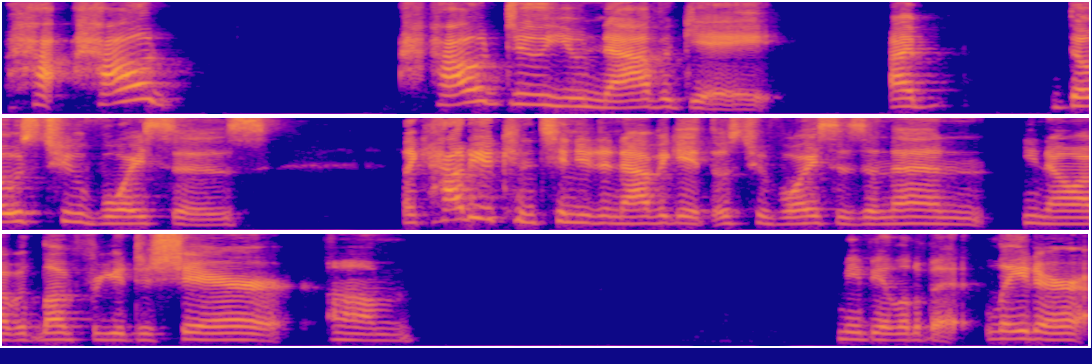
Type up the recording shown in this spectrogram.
how how how do you navigate i those two voices? Like how do you continue to navigate those two voices? And then you know i would love for you to share um maybe a little bit later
